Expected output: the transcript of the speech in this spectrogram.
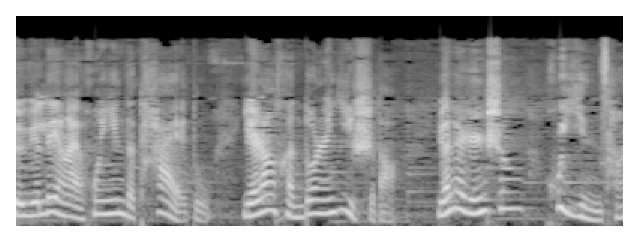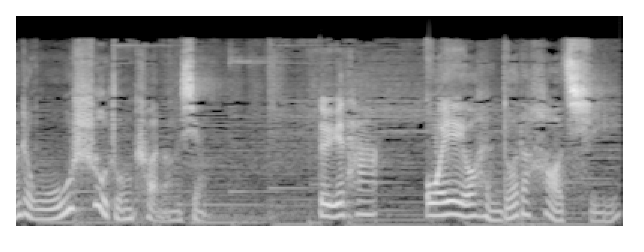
对于恋爱婚姻的态度，也让很多人意识到，原来人生会隐藏着无数种可能性。对于他。我也有很多的好奇，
